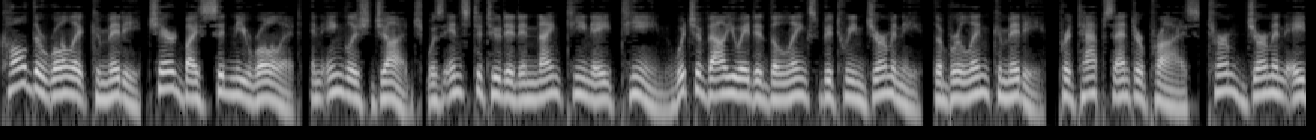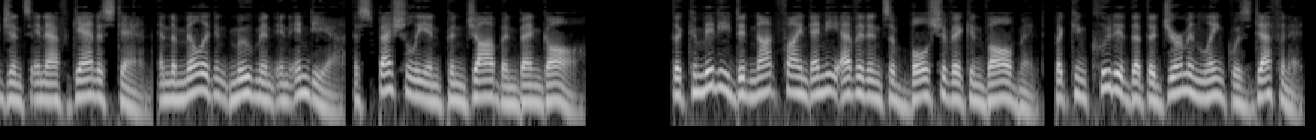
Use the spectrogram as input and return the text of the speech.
Called the Rowlatt Committee chaired by Sidney Rowlatt, an English judge was instituted in 1918 which evaluated the links between Germany, the Berlin Committee, Pratap's enterprise termed German agents in Afghanistan and the militant movement in India, especially in Punjab and Bengal. The committee did not find any evidence of Bolshevik involvement, but concluded that the German link was definite.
